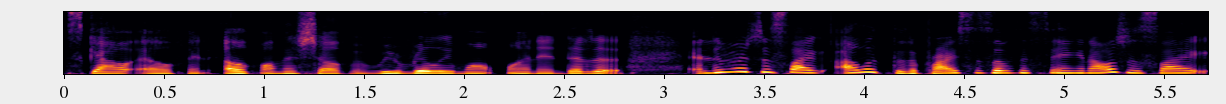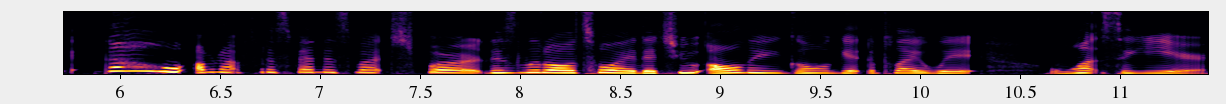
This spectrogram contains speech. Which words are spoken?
Scout Elf and Elf on the Shelf, and we really want one." And da da. and they were just like, I looked at the prices of this thing, and I was just like, "No, I'm not gonna spend this much for this little toy that you only gonna get to play with once a year."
